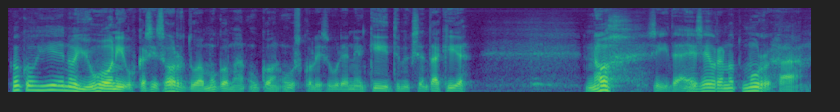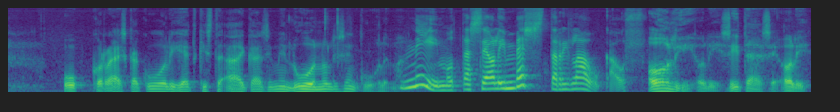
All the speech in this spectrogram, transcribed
Koko hieno juoni uhkasi sortua mukoman ukon uskollisuuden ja kiintymyksen takia. No, siitä ei seurannut murhaa. Ukkoraiska kuoli hetkistä aikaisemmin luonnollisen kuoleman. Niin, mutta se oli mestarilaukaus. Oli, oli, sitä se oli.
